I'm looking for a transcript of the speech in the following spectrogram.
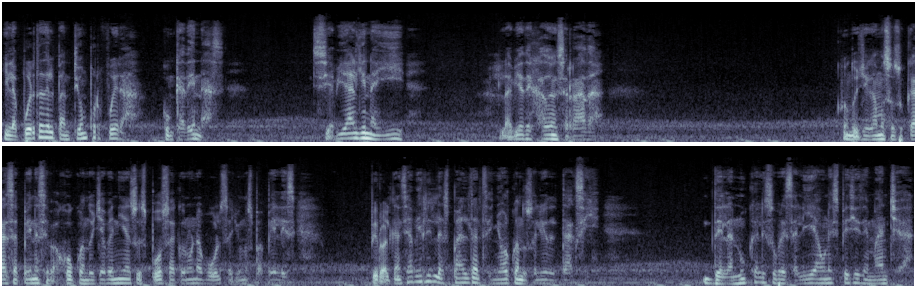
y la puerta del panteón por fuera, con cadenas. Si había alguien ahí, la había dejado encerrada. Cuando llegamos a su casa apenas se bajó cuando ya venía su esposa con una bolsa y unos papeles, pero alcancé a verle la espalda al señor cuando salió del taxi. De la nuca le sobresalía una especie de mancha,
